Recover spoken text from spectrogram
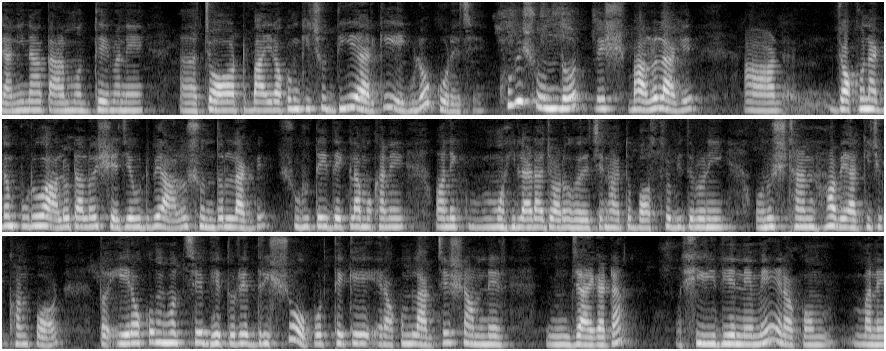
জানি না তার মধ্যে মানে চট বা এরকম কিছু দিয়ে আর কি এগুলো করেছে। খুবই সুন্দর, বেশ ভালো লাগে। আর যখন একদম পুরো আলো টালোয় সেজে উঠবে আরও সুন্দর লাগবে। শুরুতেই দেখলাম ওখানে অনেক মহিলারা জড়ো হয়েছেন, হয়তো বস্ত্র বিতরণী অনুষ্ঠান হবে আর কিছুক্ষণ পর। তো এরকম হচ্ছে ভেতরের দৃশ্য, ওপর থেকে এরকম লাগছে সামনের জায়গাটা। সিঁড়ি দিয়ে নেমে এরকম মানে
